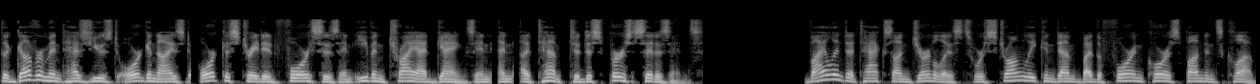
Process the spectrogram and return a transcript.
the government has used organized, orchestrated forces and even triad gangs in an attempt to disperse citizens. Violent attacks on journalists were strongly condemned by the Foreign Correspondents Club,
